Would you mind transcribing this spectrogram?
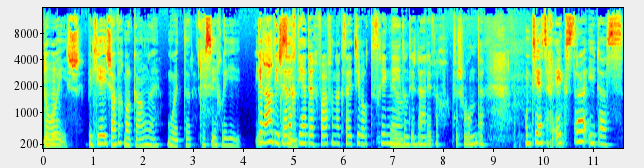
da mhm. ist. Weil die ist einfach mal gegangen, Mutter, wo sie ein bisschen Genau, die, ist ehrlich, die hat von Anfang an gesagt, sie wollte das Kind ja. nicht und ist dann einfach verschwunden. Und sie hat sich extra in das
